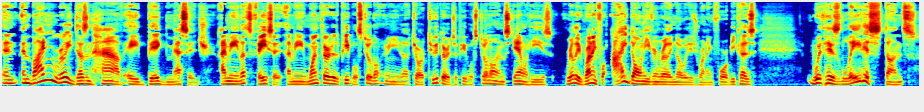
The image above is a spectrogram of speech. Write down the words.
and and Biden really doesn't have a big message. I mean, let's face it. I mean, one third of the people still don't. I mean, or two thirds of people still don't understand what he's really running for. I don't even really know what he's running for because with his latest stunts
